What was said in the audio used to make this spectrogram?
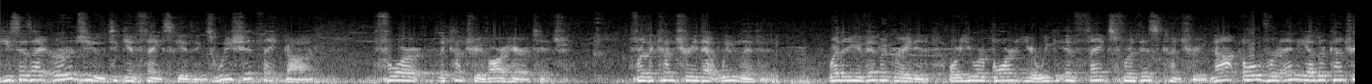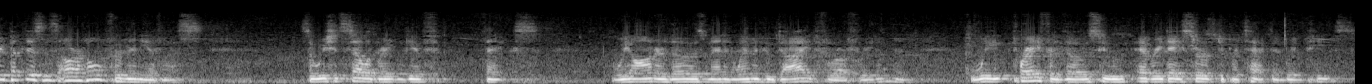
He says, I urge you to give thanksgivings. We should thank God for the country of our heritage, for the country that we live in. Whether you've immigrated or you were born here, we give thanks for this country. Not over any other country, but this is our home for many of us. So we should celebrate and give thanks. We honor those men and women who died for our freedom, and we pray for those who every day serve to protect and bring peace.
